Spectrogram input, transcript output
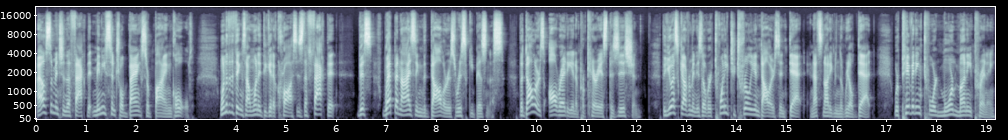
I also mentioned the fact that many central banks are buying gold. One of the things I wanted to get across is the fact that this weaponizing the dollar is risky business. The dollar is already in a precarious position. The US government is over $22 trillion in debt, and that's not even the real debt. We're pivoting toward more money printing,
